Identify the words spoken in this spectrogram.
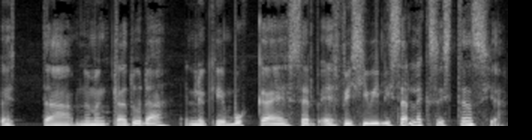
esta nomenclatura lo que busca es, ser, es visibilizar la existencia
